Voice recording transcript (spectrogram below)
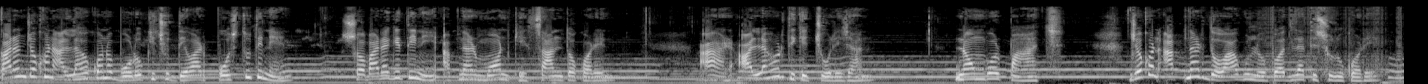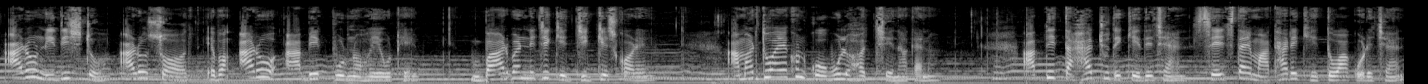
কারণ যখন আল্লাহ কোনো বড় কিছু দেওয়ার প্রস্তুতি নেন, সবার আগে তিনি আপনার মনকে শান্ত করেন। আর আল্লাহর দিকে চলে যান। নম্বর পাঁচ। যখন আপনার দোয়াগুলো বদলাতে শুরু করে, আরও নির্দিষ্ট, আরও সৎ এবং আরও আবেগপূর্ণ হয়ে ওঠে। বারবার নিজেকে জিজ্ঞেস করেন, আমার দোয়া এখন কবুল হচ্ছে না কেন? আপনি তাহার তাহাজ্জুদে কেঁদেছেন, সেজদায় মাথা রেখে দোয়া করেছেন,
